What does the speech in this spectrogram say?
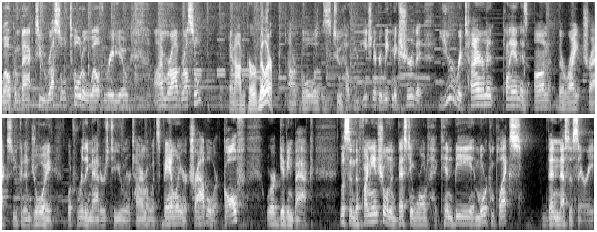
Welcome back to Russell Total Wealth Radio. I'm Rob Russell. And I'm Curve Miller. Our goal is to help you each and every week make sure that your retirement plan is on the right track so you can enjoy what really matters to you in retirement, what's family or travel or golf or giving back. Listen, the financial and investing world can be more complex than necessary.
